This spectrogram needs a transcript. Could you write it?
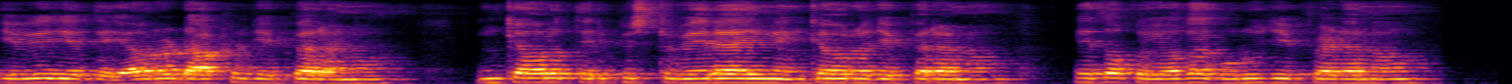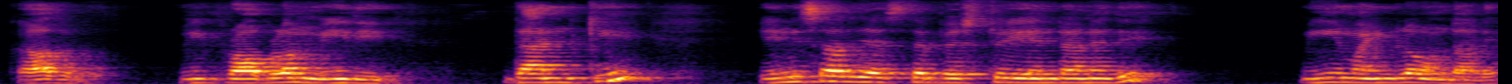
హెవీగా చేస్తే ఎవరో డాక్టర్ చెప్పారను ఇంకెవరో థెరపిస్ట్ వేరే ఆయన ఇంకెవరో చెప్పారను లేదా ఒక యోగా గురువు చెప్పాడను కాదు. మీ ప్రాబ్లం మీది. దానికి ఎన్నిసార్లు చేస్తే బెస్ట్ ఏంటనేది మీ మైండ్లో ఉండాలి.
